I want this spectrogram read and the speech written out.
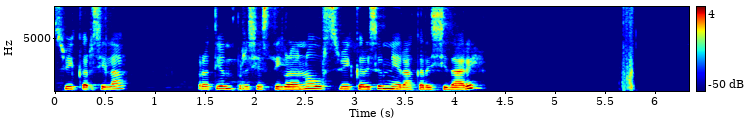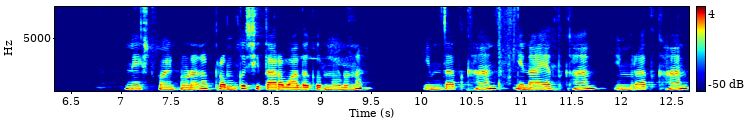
ಸ್ವೀಕರಿಸಿಲ್ಲ. ಪ್ರತಿಯೊಂದು ಪ್ರಶಸ್ತಿಗಳನ್ನು ಅವರು ಸ್ವೀಕರಿಸಲು ನಿರಾಕರಿಸಿದ್ದಾರೆ. ನೆಕ್ಸ್ಟ್ ಪಾಯಿಂಟ್ ನೋಡೋಣ. ಪ್ರಮುಖ ಸಿತಾರ ವಾದಕರು ನೋಡೋಣ. ಇಮ್ದಾದ್ ಖಾನ್, ಇನಾಯತ್ ಖಾನ್, ಇಮ್ರಾತ್ ಖಾನ್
